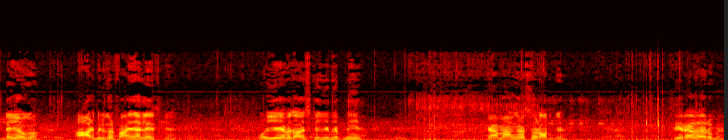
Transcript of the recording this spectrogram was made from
नहीं होगा। आठ बिल्कुल फाइनल है इसके। और ये बताओ, इसके ये भी अपनी है? क्या मांग रहे हो सौराब के? तेरह हज़ार रुपये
